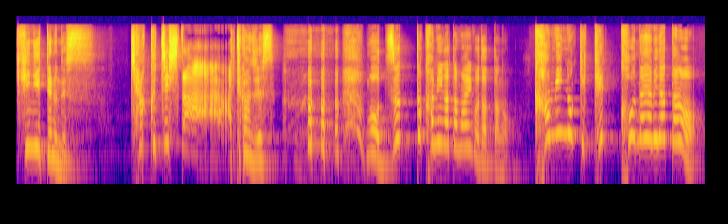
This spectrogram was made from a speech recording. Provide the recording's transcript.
気に入ってるんです。着地したーって感じです。もうずっと髪型迷子だったの。髪の毛結構悩みだったの。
